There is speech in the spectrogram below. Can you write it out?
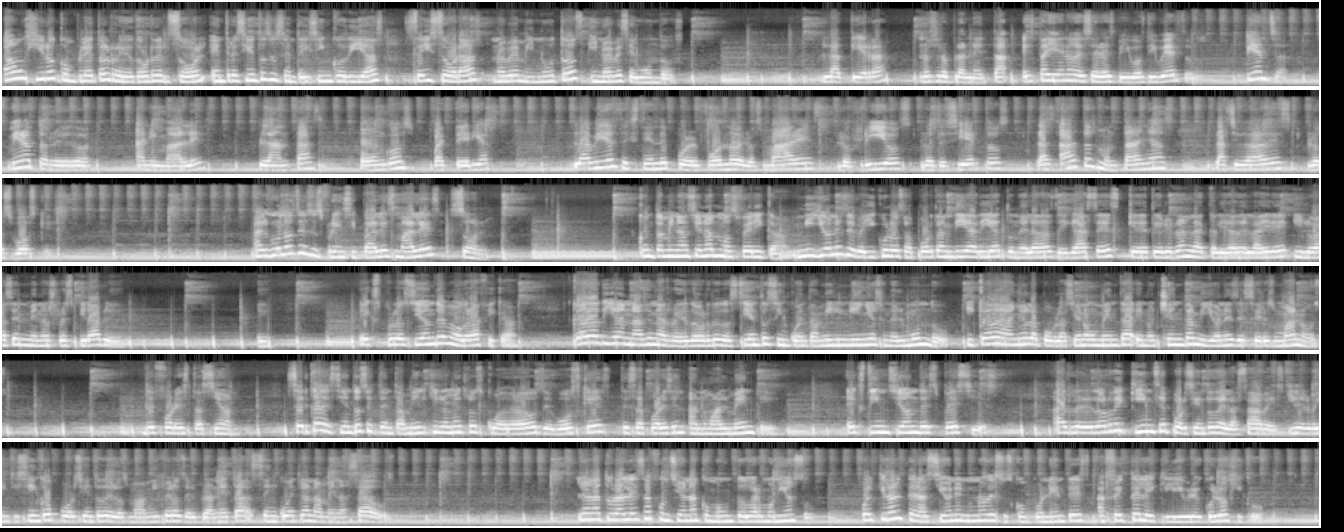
Da un giro completo alrededor del Sol en 365 días, 6 horas, 9 minutos y 9 segundos. La Tierra, nuestro planeta, está lleno de seres vivos diversos. Piensa, mira a tu alrededor. Animales, plantas, hongos, bacterias. La vida se extiende por el fondo de los mares, los ríos, los desiertos, las altas montañas, las ciudades, los bosques. Algunos de sus principales males son Contaminación atmosférica. Millones de vehículos aportan día a día toneladas de gases que deterioran la calidad del aire y lo hacen menos respirable. Explosión demográfica. Cada día nacen alrededor de 250.000 niños en el mundo y cada año la población aumenta en 80 millones de seres humanos. Deforestación. Cerca de 170.000 kilómetros cuadrados de bosques desaparecen anualmente. Extinción de especies. Alrededor de 15% de las aves y del 25% de los mamíferos del planeta se encuentran amenazados. La naturaleza funciona como un todo armonioso, Cualquier alteración en uno de sus componentes afecta el equilibrio ecológico.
